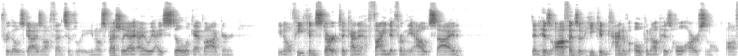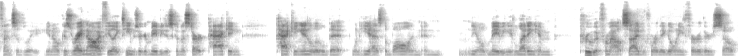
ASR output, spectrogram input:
for those guys offensively. You know, especially I, I, I still look at Wagner you know, if he can start to kind of find it from the outside, then his offensive he can kind of open up his whole arsenal offensively. You know, because right now I feel like teams are maybe just going to start packing packing in a little bit when he has the ball and and you know maybe letting him prove it from outside before they go any further. So.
